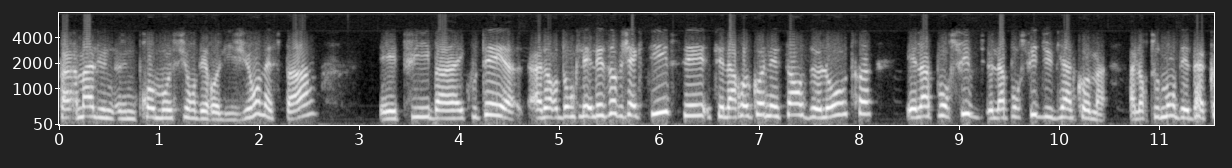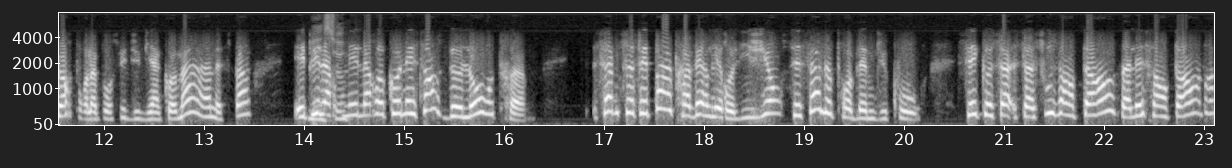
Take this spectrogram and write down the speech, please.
pas mal une, promotion des religions, n'est-ce pas? Et puis, ben, écoutez, alors donc les, objectifs, c'est la reconnaissance de l'autre et la poursuite, la poursuite du bien commun. Alors tout le monde est d'accord pour la poursuite du bien commun, hein, n'est-ce pas? Et puis, la, mais la reconnaissance de l'autre, ça ne se fait pas à travers les religions. C'est ça le problème du cours. C'est que ça, ça sous-entend, ça laisse entendre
